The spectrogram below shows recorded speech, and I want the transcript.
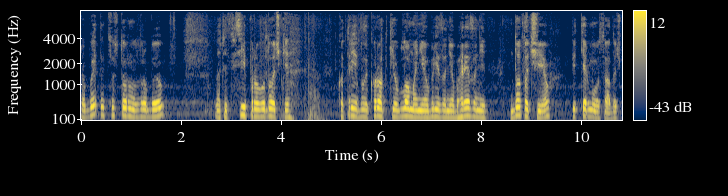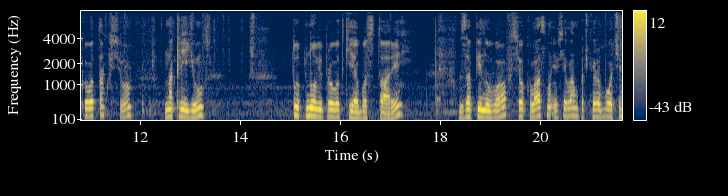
Робити цю сторону зробив. Значить, всі проводочки, котрі були короткі, обломані, обрізані, обгризані, доточив під термоусадочку. Отак, все. Наклею. Тут нові проводки або старі. Запінував, все класно і всі лампочки робочі.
